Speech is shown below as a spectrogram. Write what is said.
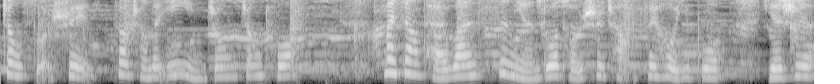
正所税造成的阴影中挣脱。迈向台湾四年多头市场最后一波，也是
